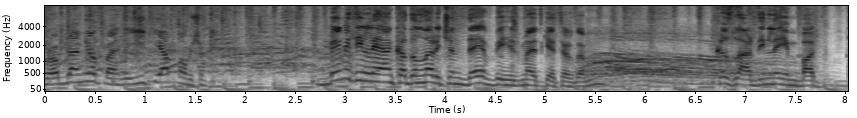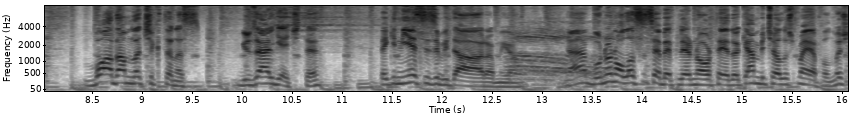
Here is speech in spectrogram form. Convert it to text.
problem yok bence. İyi ki yapmamışım. Beni dinleyen kadınlar için dev bir hizmet getirdim. Kızlar dinleyin bak. Bu adamla çıktınız. Güzel geçti. Peki niye sizi bir daha aramıyor? Ha, bunun olası sebeplerini ortaya döken bir çalışma yapılmış.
